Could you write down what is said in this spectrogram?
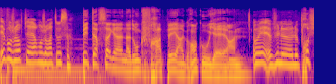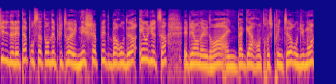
Et bonjour Pierre, bonjour à tous. Peter Sagan a donc frappé un grand coup hier. Vu le, le profil de l'étape, on s'attendait plutôt à une échappée de baroudeurs. Et au lieu de ça, eh bien, on a eu droit à une bagarre entre sprinteurs, ou du moins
